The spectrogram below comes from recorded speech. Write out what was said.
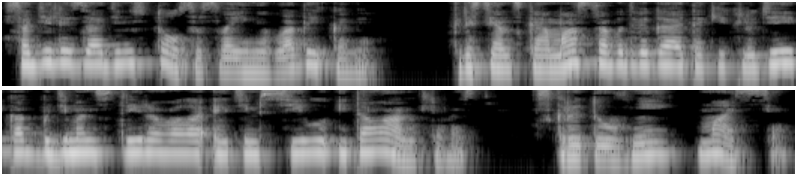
садились за один стол со своими владыками. Крестьянская масса, выдвигая таких людей, как бы демонстрировала этим силу и талантливость, скрытую в ней массе.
